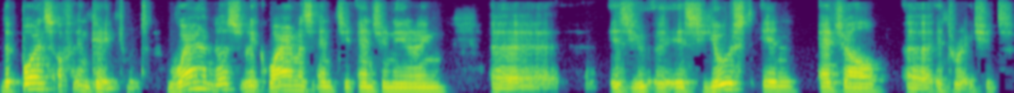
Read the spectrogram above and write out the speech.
the points of engagement. Where does requirements engineering is, is used in agile uh, iterations?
